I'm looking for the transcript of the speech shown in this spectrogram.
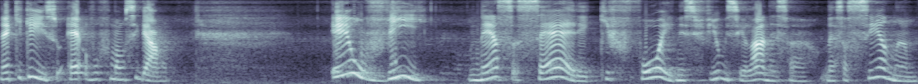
né? Que, que é isso? É, eu vou fumar um cigarro. Eu vi nessa série que foi, nesse filme, sei lá, nessa, nessa cena,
